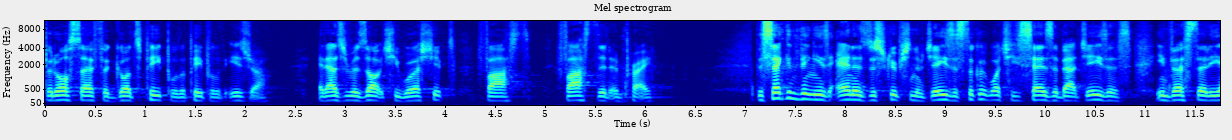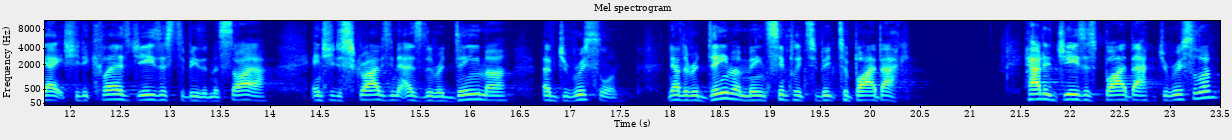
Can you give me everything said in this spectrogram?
but also for God's people, the people of Israel. And as a result, she worshipped, fast, fasted, and prayed. The second thing is Anna's description of Jesus. Look at what she says about Jesus in verse 38. She declares Jesus to be the Messiah, and she describes him as the Redeemer of Jerusalem. Now, the Redeemer means simply to, be, to buy back. How did Jesus buy back Jerusalem?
